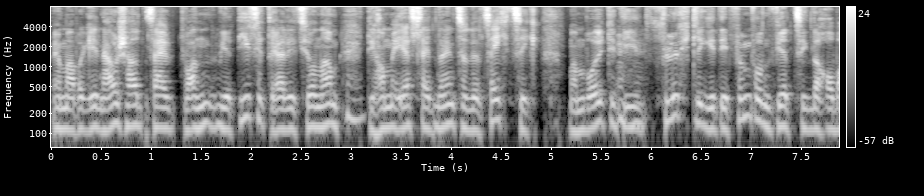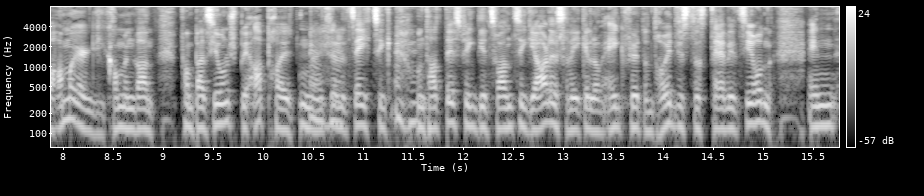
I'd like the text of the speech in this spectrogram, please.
Wenn man aber genau schaut, seit wann wir diese Tradition haben, mhm. die haben wir erst seit 1960. Man wollte die mhm. Flüchtlinge, die 45 nach Oberammergau gekommen waren, vom Passionsspiel abhalten, mhm. 1960, mhm. und hat deswegen die 20-Jahres-Regelung eingeführt. Und heute ist das Tradition. Ein,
